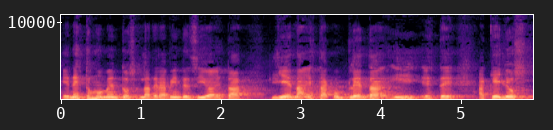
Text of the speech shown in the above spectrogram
en estos momentos la terapia intensiva está llena, está completa y este, aquellos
